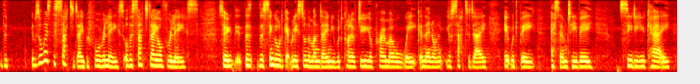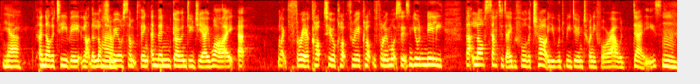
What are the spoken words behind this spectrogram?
the. It was always the Saturday before release or the Saturday of release. So the, the single would get released on the Monday, and you would kind of do your promo all week, and then on your Saturday it would be SMTV, CD UK, Yeah. another TV, like the lottery No. or something, and then go and do GAY at like three o'clock, two o'clock, three o'clock the following what? So it's, you're nearly that last Saturday before the chart, you would be doing 24 hour days. Hmm.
